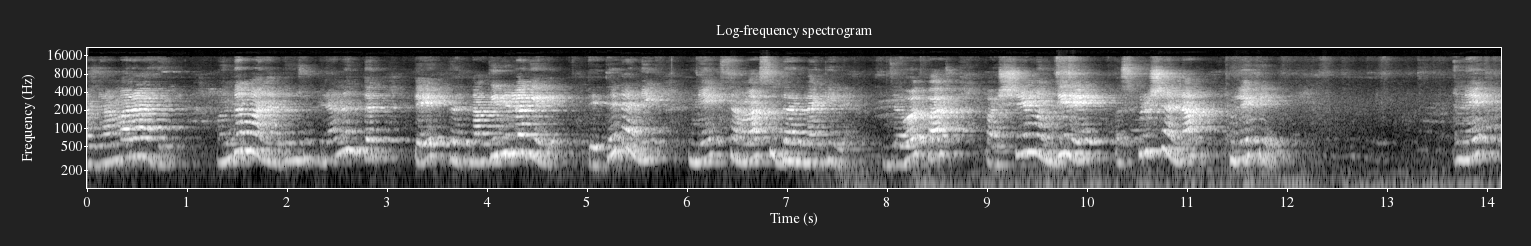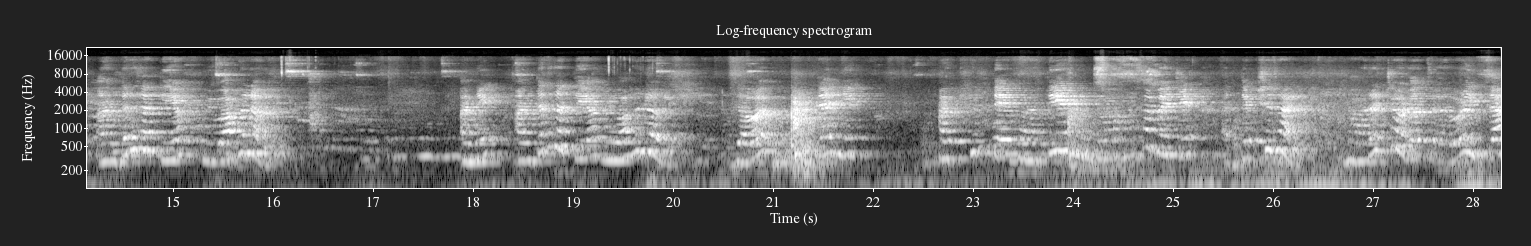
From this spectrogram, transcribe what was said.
आजरामार आहे अंदमानातून सुटल्यानंतर ते रत्नागिरीला गेले. तेथे त्यांनी अनेक समाज सुधारणा केल्या. जवळपास पाचशे मंदिरे अस्पृश्यांना खुले केले. अनेक आंतरजातीय विवाह लावले अनेक आंतरजातीय विवाह लावले जवळ त्यांनी अखिल ते भारतीय हिंदू महासभेचे अध्यक्ष झाले. भारत छोडो चळवळीचा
